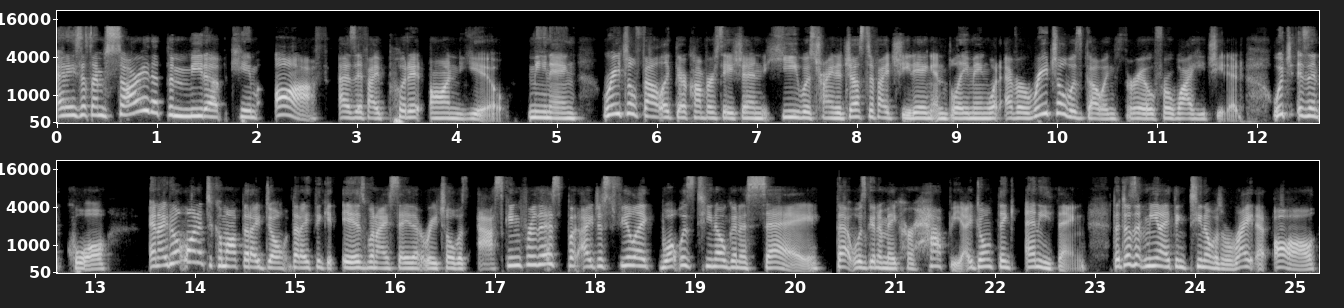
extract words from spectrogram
And he says, I'm sorry that the meetup came off as if I put it on you. Meaning, Rachel felt like their conversation, he was trying to justify cheating and blaming whatever Rachel was going through for why he cheated, which isn't cool. And I don't want it to come off that I don't, that I think it is when I say that Rachel was asking for this, but I just feel like what was Tino going to say that was going to make her happy? I don't think anything. That doesn't mean I think Tino was right at all,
